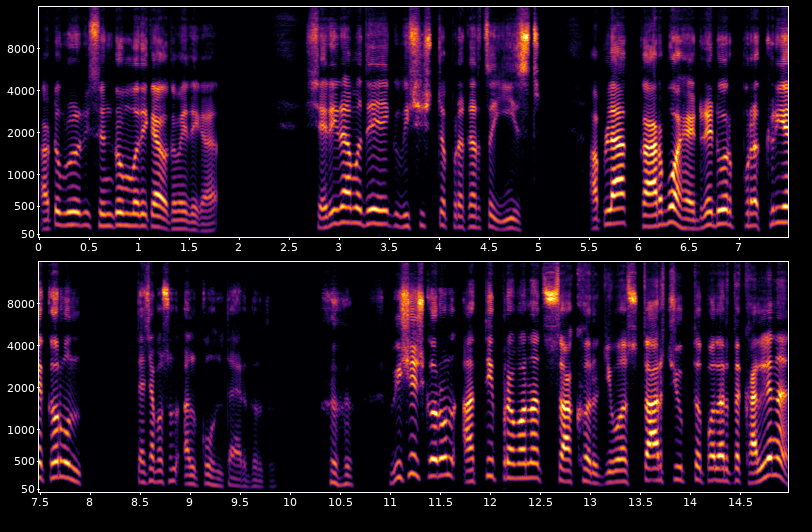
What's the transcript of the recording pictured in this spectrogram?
ऑटो सिंड्रोममध्ये सिंड्रोममध्ये काय होतं माहिती का? शरीरामध्ये एक विशिष्ट प्रकारचं यीस्ट आपल्या कार्बोहायड्रेटवर प्रक्रिया करून त्याच्यापासून अल्कोहोल तयार करतो. विशेष करून अति प्रमाणात साखर किंवा स्टार्चयुक्त पदार्थ खाल्ले ना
